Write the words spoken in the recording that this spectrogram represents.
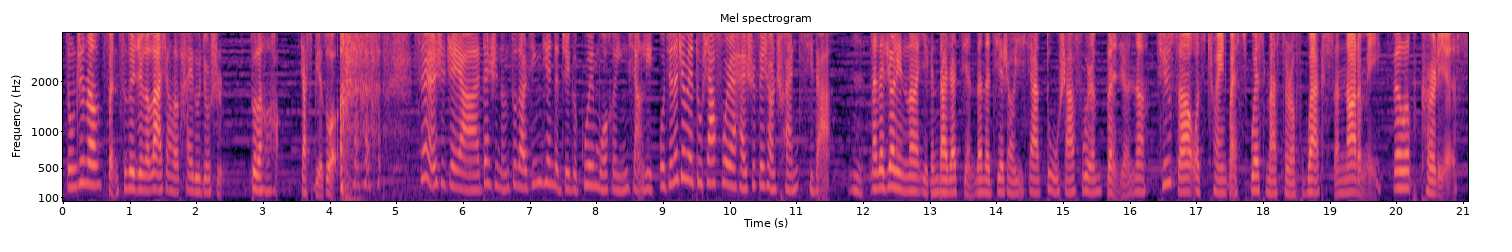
总之呢，粉丝对这个蜡像的态度就是做得很好，下次别做了。虽然是这样啊，但是能做到今天的这个规模和影响力，我觉得这位杜莎夫人还是非常传奇的啊。嗯，那在这里呢，也跟大家简单的介绍一下杜莎夫人本人呢。Tussaud was trained by Swiss master of wax anatomy Philip Curtius。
